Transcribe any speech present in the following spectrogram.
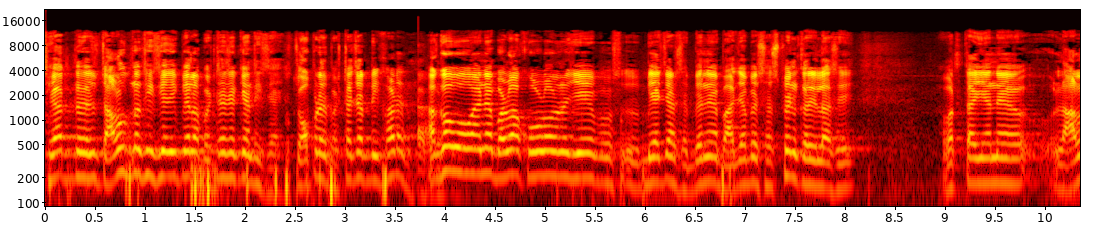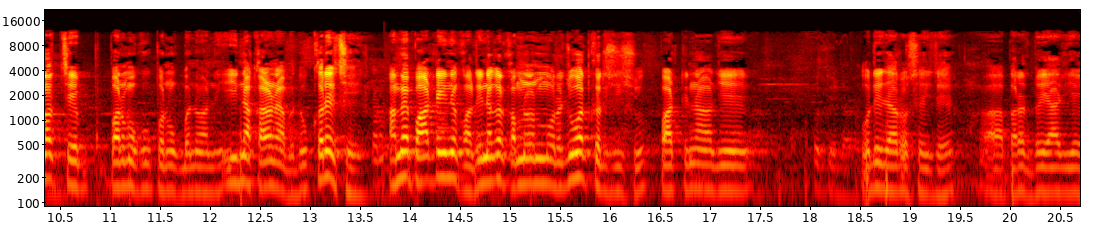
થયા જ નથી, ચાલુ જ નથી થયા એ પહેલાં ભ્રષ્ટાચાર ક્યાંથી થાય? ચોપડે ભ્રષ્ટાચાર દેખાડે ને? અગાઉ એને બળવાખોરોને જે બે ચાર સભ્યને ભાજપે સસ્પેન્ડ કરેલા છે વત્તા એને લાલચ છે પ્રમુખ ઉપપ્રમુખ બનવાની. એના કારણે આ બધું કરે છે. અમે પાર્ટીને ગાંધીનગર કમલમાં રજૂઆત કરીશું પાર્ટીના જે હોદ્દેદારો છે જે ભરતભાઈ આર્ય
